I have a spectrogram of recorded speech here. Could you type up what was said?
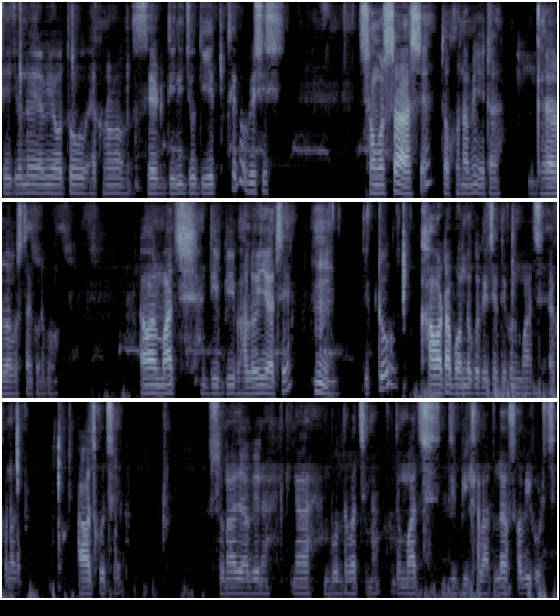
সেই জন্যই আমি অত এখনও সেট দিইনি। যদি এর থেকেও বেশি সমস্যা আসে, তখন আমি এটা ঘেরার ব্যবস্থা করব। আমার মাছ দিব্যি ভালোই আছে। হুম, একটু খাওয়াটা বন্ধ করে দিয়েছে। দেখুন মাছ এখনও আওয়াজ করছে। শোনা যাবে না কিনা বলতে পারছি না। কিন্তু মাছ দিব্যি খেলাধুলা সবই করছে।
